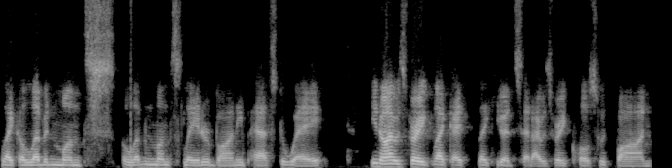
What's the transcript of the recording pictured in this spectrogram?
like 11 months, 11 months later, Bonnie passed away. You know, I was very, like I, like you had said, I was very close with Bon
